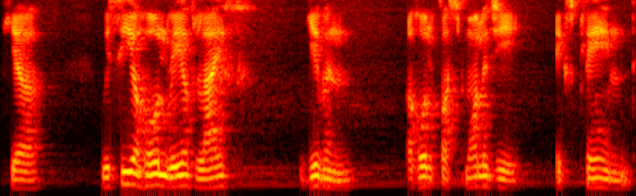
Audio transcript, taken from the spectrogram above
here, we see a whole way of life given, a whole cosmology explained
